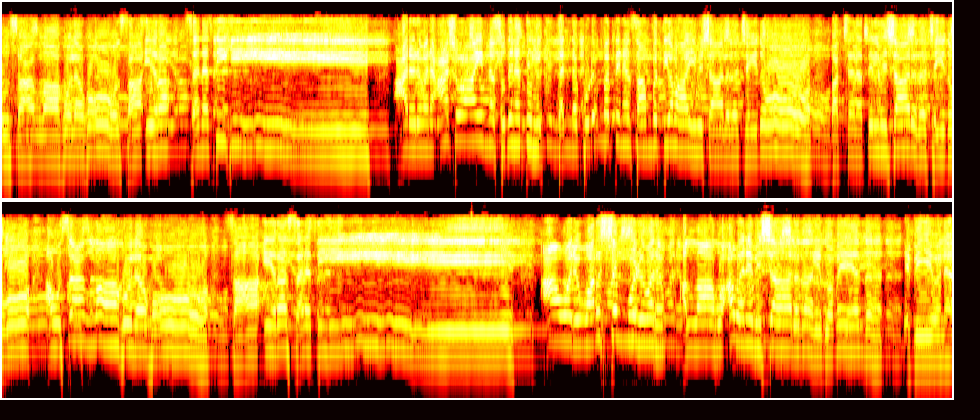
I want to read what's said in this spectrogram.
ഔസ അല്ലാഹു ലഹു സായിറ സനതിഹി ആരൊരുവൻ ആശുറായിന്ന സുദിനത്തിൽ തന്റെ കുടുംബത്തിന് സാമ്പത്തികമായി വിശാലത ചെയ്തുവോ? ഭക്ഷണത്തിൽ വിശാലത ലഹു സായിറ ആ ഒരു വർഷം മുഴുവനും അള്ളാഹു അവന് വിശാലത നൽകുമേ എന്ന് നബിയുനാ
